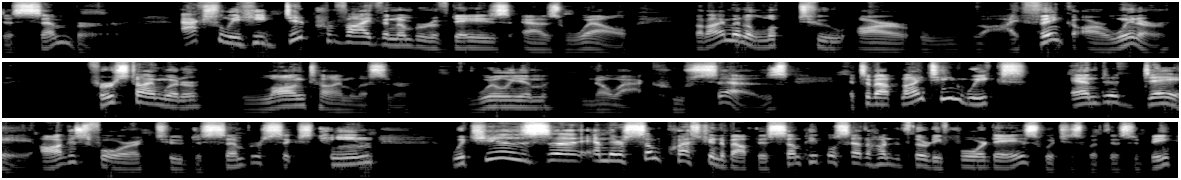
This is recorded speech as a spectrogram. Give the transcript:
December. Actually, he did provide the number of days as well, but I'm going to look to our, I think, our winner, first time winner, long time listener, William Nowak, who says it's about 19 weeks and a day, August 4 to December 16, which is, uh, and there's some question about this. Some people said 134 days, which is what this would be.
